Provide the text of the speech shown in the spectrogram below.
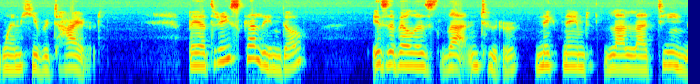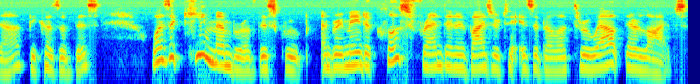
when he retired. Beatriz Galindo, Isabella's Latin tutor, nicknamed La Latina because of this, was a key member of this group and remained a close friend and advisor to Isabella throughout their lives.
